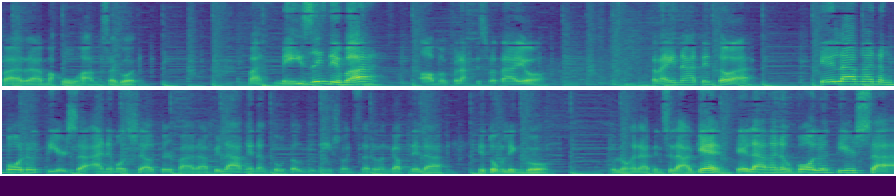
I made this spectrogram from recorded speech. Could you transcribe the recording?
para makuha ang sagot. Amazing, di ba? O, mag-practice pa tayo. Try natin to, ha? Kailangan ng volunteer sa animal shelter para bilangin ang total donations na natanggap nila nitong linggo. Tulungan natin sila. Again, kailangan ng volunteers sa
